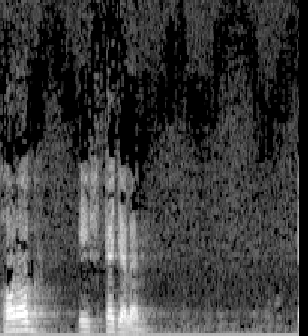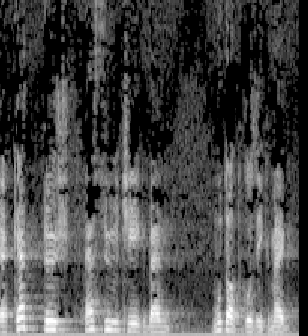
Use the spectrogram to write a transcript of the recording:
harag és kegyelem. E kettős feszültségben mutatkozik meg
